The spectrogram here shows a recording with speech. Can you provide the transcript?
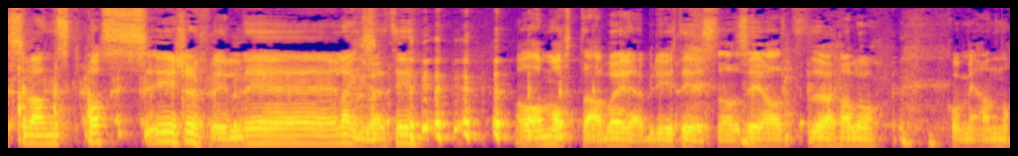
svensk pass i Sheffield i lengre tid. Og da måtte jeg bare bryte isen og si at hallo, kom igjen nå,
